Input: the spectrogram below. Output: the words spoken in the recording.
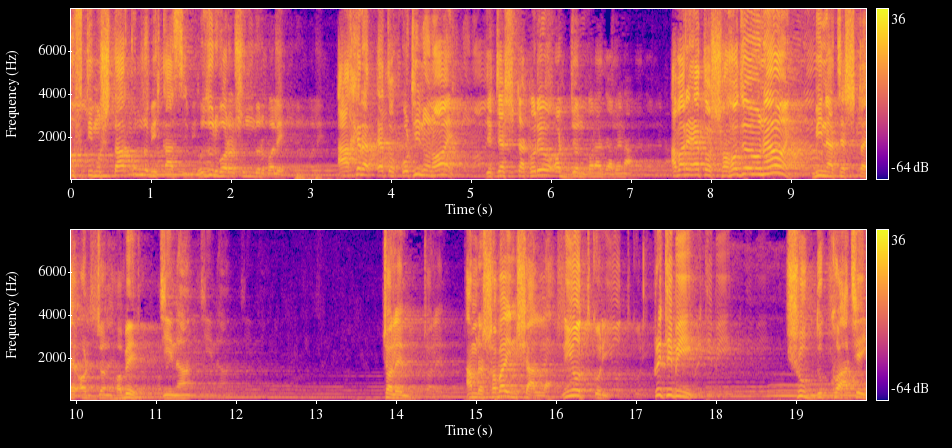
মুফতি মুশতাকুন নবী কাসিমি হুজুর বড় সুন্দর বলে, আখেরাত এত কঠিনও নয় যে চেষ্টা করেও অর্জন করা যাবে না। আবার এত সহজেও নয়, বিনা চেষ্টায় অর্জন হবে জি না? চলেন, আমরা সবাই ইনশাআল্লাহ নিয়ত করি। পৃথিবী সুখ দুঃখ আছেই।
